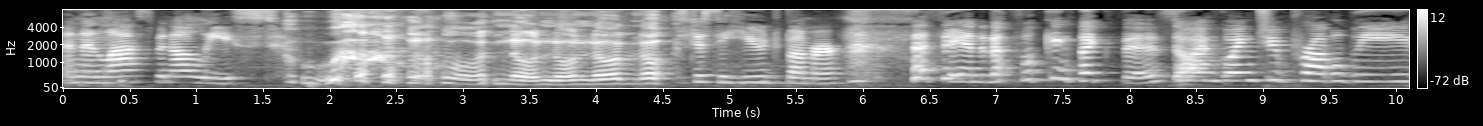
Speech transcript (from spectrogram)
And then last but not least, no, no, no, no. it's just a huge bummer that they ended up looking like this. So I'm going to probably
